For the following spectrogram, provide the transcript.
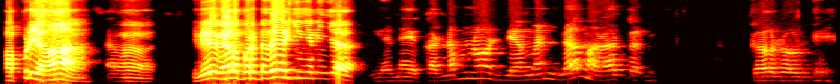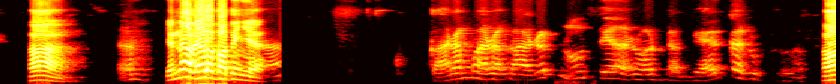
அப்படியா. இதே வேலை பரட்டதே இருக்கீங்க நீங்க. என்னை கண்டம்னோ ஜெமன் தான் சோரோட்டி ஆ. என்ன வேலை பார்த்தீங்க? கரம்பரக்காடு நூத்தி அறுபத்தஞ்சு ஏக்கர். ஆ.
